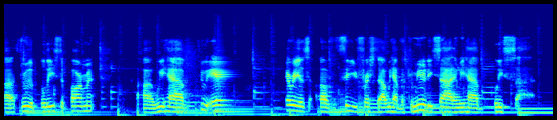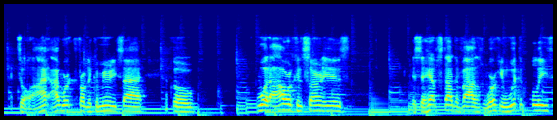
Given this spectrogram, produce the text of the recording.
uh, through the police department. Uh, we have two areas of Fresh Start. We have the community side and we have police side. So I, I work from the community side. So what our concern is is to help stop the violence, working with the police.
